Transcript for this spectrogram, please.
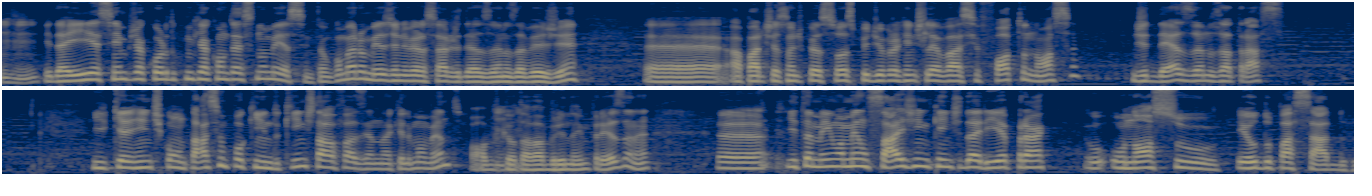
Uhum. E daí é sempre de acordo com o que acontece no mês. Então, como era o mês de aniversário de 10 anos da VG, é, a parte de pessoas pediu para que a gente levasse foto nossa de 10 anos atrás e que a gente contasse um pouquinho do que a gente estava fazendo naquele momento. Óbvio que eu estava abrindo a empresa, né? É, e também uma mensagem que a gente daria para o, o nosso eu do passado.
